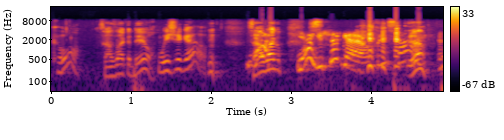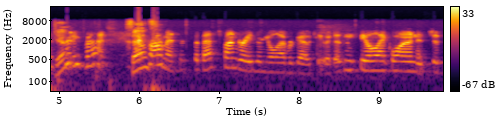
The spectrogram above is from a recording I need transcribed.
Cool. Sounds like a deal. We should go. Sounds like a, Yeah, you should go. Please come. Yeah, it's yeah. pretty fun. Sounds- I promise, it's the best fundraiser you'll ever go to. It doesn't feel like one. It's just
